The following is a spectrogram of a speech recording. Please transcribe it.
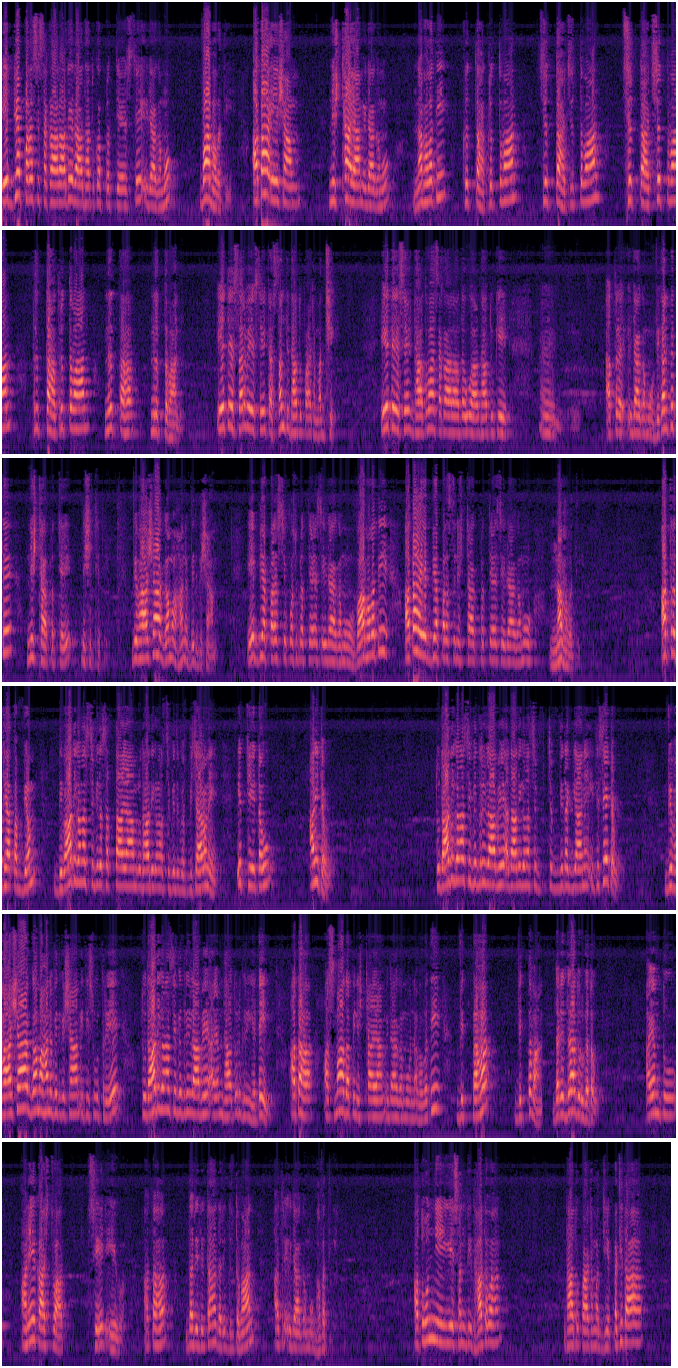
एभ्य परस्य सकारादे राधातुक प्रत्यय से इडागमो वा भवति। अतः एषां निष्ठायाम इडागमो न भवति। कृत्तः कृत्तवान्, चित्तः चित्तवान् श्रुत्तः श्रुत्तवान् तृत्तः तृत्तवान्, नृत्तः नृत्तवान्। एते सर्वे सेठ सन्ति धातुपाठ मध्ये। एते शेष धातवः सकारादौ धातुके अत्र इडागमो विकल्पिते निष्ठा प्रत्यय निषिध्यते। विभाषा गम हन विद विषाम एभ्य परस्य क्वसु प्रत्यय से इडागमो वा भवति, अतः एभ्य परस्य निष्ठा प्रत्यय से इडागमो न भवति। अत्र ध्यातव्यम दिवादिगणस्य विद सत्तायाम रुधादिगणस्य विद विचारणे इत्येतौ अनितौ। तुदादिगणस्य विद्रिलाभे अदादिगणस्य विदज्ञाने इति सेतौ। विभाषा गमहन विद्विषाम इति सूत्रे तुदादिगणस्य विद्रिलाभे अयं धातुर्गृह्यते। अतः अस्मादपि निष्ठायाम इदागमो न भवति, वित्तः वित्तवान्। दरिद्रा दुर्गतौ। अयं तु अनेकास्त्वात् सेज एव। अतः दरिद्रता दरिद्रतवान्, अत्र इजागमो भवति। अतोन्ये ये सन्ति धातवः धातुपाठ मध्ये पठिताः,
